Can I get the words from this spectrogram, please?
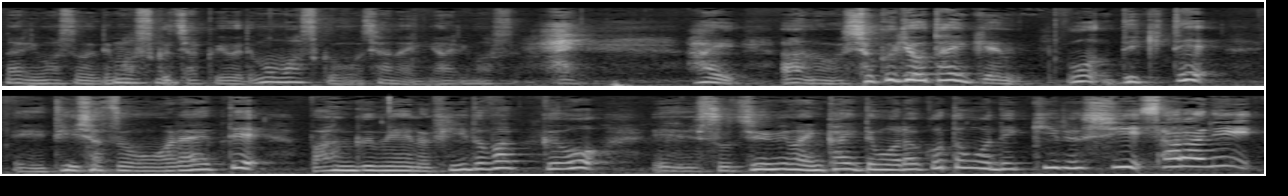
なりますのでうんうん。マスク着用でもマスクも社内にありますはい。はい、あの職業体験もできて、えー T シャツももらえて番組へのフィードバックを、えー、途中見舞いに書いてもらうこともできるしさらに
